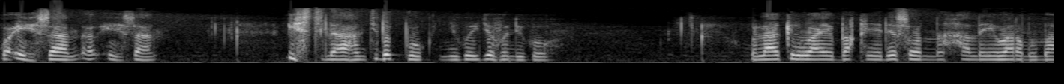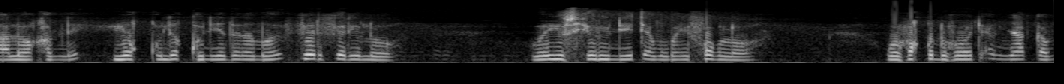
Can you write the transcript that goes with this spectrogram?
wa ihsaan ak ihsaan istilaahan ci dëppoog ñi koy jëfandikoo. Walakin waaye baqiya desoon na xale yi war ma maa loo xam ne yokku liqu nii dana ma fér-fériloo wa yusxiru nii te mu may fogloo. Wa faqdu xóote ak ñàkkam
